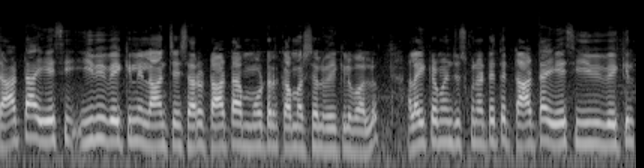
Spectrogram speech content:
టాటా ఏసీ ఈవీ వెహికల్ని లాంచ్ చేశారు. టాటా మోటార్ కమర్షియల్ వెహికల్ వాళ్ళు. అలాగే ఇక్కడ మనం చూసుకున్నట్టయితే Tata Ace EV vehicle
